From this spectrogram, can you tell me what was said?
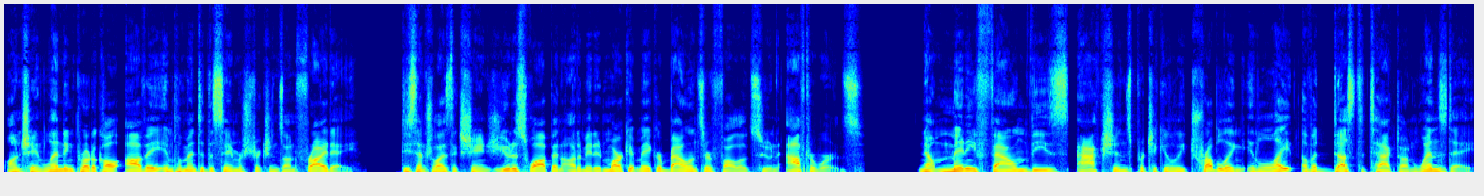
On chain lending protocol Aave implemented the same restrictions on Friday. Decentralized exchange Uniswap and automated market maker Balancer followed soon afterwards. Now, many found these actions particularly troubling in light of a dust attack on Wednesday,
